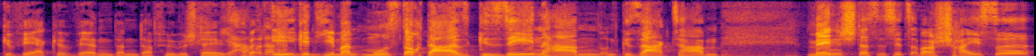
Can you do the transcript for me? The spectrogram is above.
Gewerke werden dann dafür bestellt. Ja, aber aber irgendjemand muss doch da gesehen haben und gesagt haben, Mensch, das ist jetzt aber scheiße,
